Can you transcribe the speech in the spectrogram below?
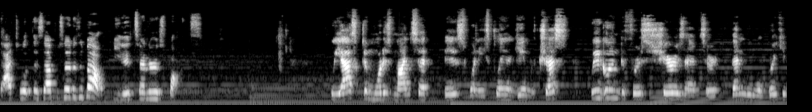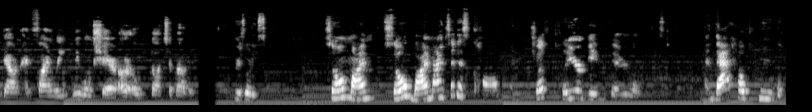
That's what this episode is about. He did send a response. We asked him what his mindset is when he's playing a game of chess. We're going to first share his answer, then we will break it down, and finally, we will share our own thoughts about it. Here's what he said. So my so my mindset is calm and just play your game very relaxed, and that helps me win.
